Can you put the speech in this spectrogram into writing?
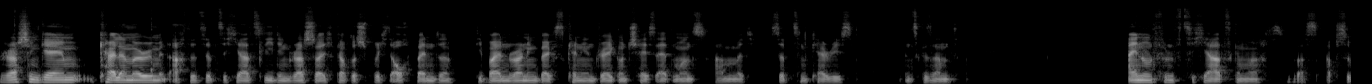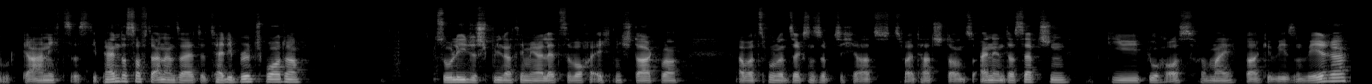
Rushing Game, Kyler Murray mit 78 Yards Leading Rusher. Ich glaube, das spricht auch Bände. Die beiden Running Backs, Kenyon Drake und Chase Edmonds, haben mit 17 Carries insgesamt 51 Yards gemacht, was absolut gar nichts ist. Die Panthers auf der anderen Seite, Teddy Bridgewater, solides Spiel, nachdem er ja letzte Woche echt nicht stark war, aber 276 Yards, zwei Touchdowns, eine Interception, die durchaus vermeidbar gewesen wäre.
